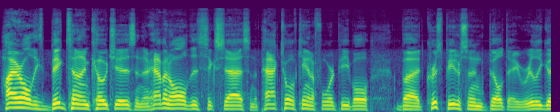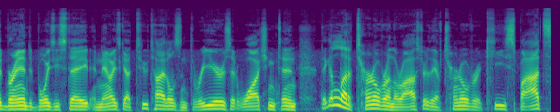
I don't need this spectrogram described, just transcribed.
hire all these big time coaches and they're having all this success and the Pac 12 can't afford people. But Chris Petersen built a really good brand at Boise State, and now he's got two titles in three years at Washington. They got a lot of turnover on the roster. They have turnover at key spots.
